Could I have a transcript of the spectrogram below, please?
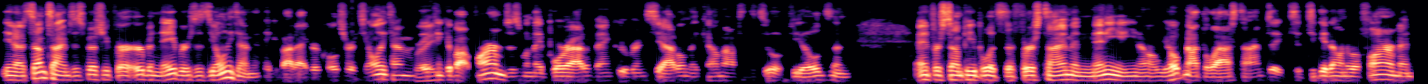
you know sometimes especially for our urban neighbors is the only time they think about agriculture it's the only time right. they think about farms is when they pour out of vancouver and seattle and they come out to the tulip fields and and for some people it's the first time and many you know we hope not the last time to, to, to get onto a farm and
